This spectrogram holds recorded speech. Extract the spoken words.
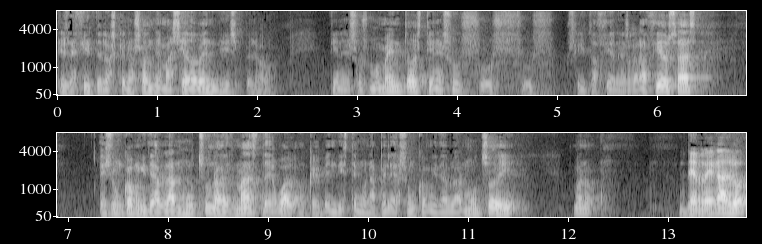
es decir, de los que no son demasiado bendis, pero tiene sus momentos, tiene sus, situaciones graciosas. Es un cómic de hablar mucho, una vez más, da igual, aunque Bendis tenga una pelea, es un cómic de hablar mucho y, bueno... De regalo,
